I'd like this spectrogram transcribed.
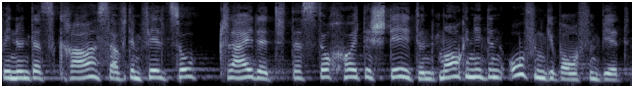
wenn nun das Gras auf dem Feld so kleidet, das doch heute steht und morgen in den Ofen geworfen wird,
